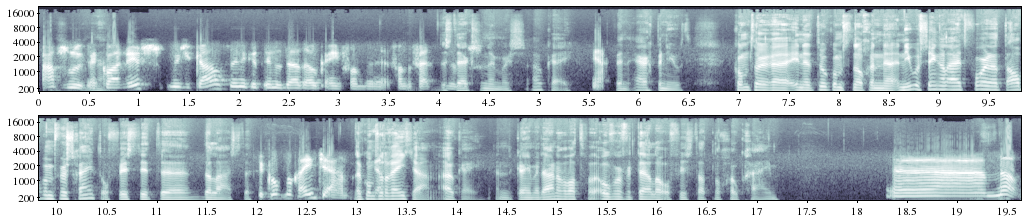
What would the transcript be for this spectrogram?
Absoluut. En qua riffs, muzikaal, vind ik het inderdaad ook een van de, van de vette De sterkste nummers. Oké. Ja. Ik ben erg benieuwd. Komt er eh, in de toekomst nog een eh, nieuwe single uit voor het album verschijnt? Of is dit eh, de laatste? Er komt nog eentje aan. Er komt Ja. er nog eentje aan. Oké. En kan je me daar nog wat over vertellen? Of is dat nog ook geheim? Eh, nou,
